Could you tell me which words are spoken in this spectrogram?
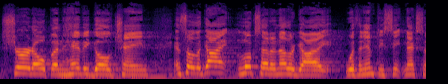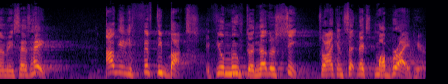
Shirt open, heavy gold chain. And so the guy looks at another guy with an empty seat next to him and he says, Hey, I'll give you 50 bucks if you'll move to another seat so I can sit next to my bride here.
